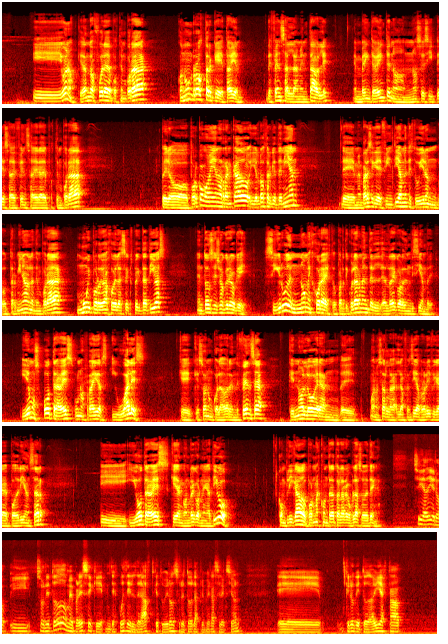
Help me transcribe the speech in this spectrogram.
Y bueno, quedando afuera de postemporada con un roster que, está bien, defensa lamentable en 2020. No, no sé si esa defensa era de postemporada pero por cómo habían arrancado y el roster que tenían, eh, me parece que definitivamente estuvieron o terminaron la temporada muy por debajo de las expectativas. Entonces yo creo que si Gruden no mejora esto, particularmente el, récord en diciembre, y vemos otra vez unos Riders iguales, que, que son un colador en defensa, que no logran eh, bueno, ser la, la, ofensiva prolífica que podrían ser, y, y otra vez quedan con récord negativo, complicado por más contrato a largo plazo que tenga. Sí, adhiero. Y sobre todo me parece que después del draft que tuvieron, sobre todo la primera selección, eh, creo que todavía está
